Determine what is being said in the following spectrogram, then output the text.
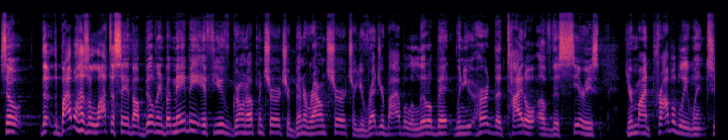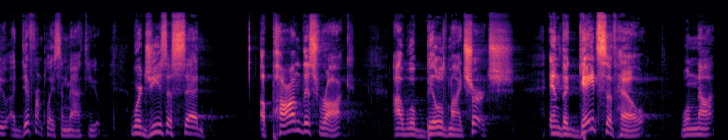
So the, the Bible has a lot to say about building, but maybe if you've grown up in church or been around church or you've read your Bible a little bit, when you heard the title of this series, your mind probably went to a different place in Matthew where Jesus said, Upon this rock I will build my church, and the gates of hell will not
